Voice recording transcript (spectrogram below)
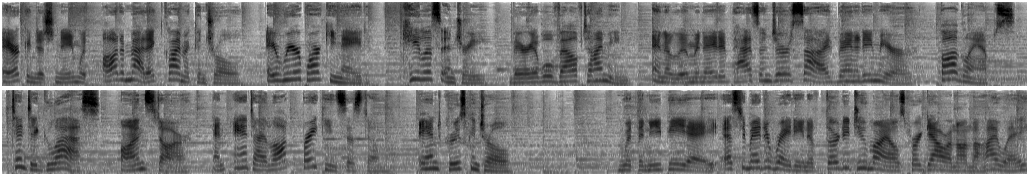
air conditioning with automatic climate control, a rear parking aid, keyless entry, variable valve timing, an illuminated passenger side vanity mirror, fog lamps, tinted glass, OnStar, an anti-lock braking system, and cruise control. With an EPA estimated rating of 32 miles per gallon on the highway,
